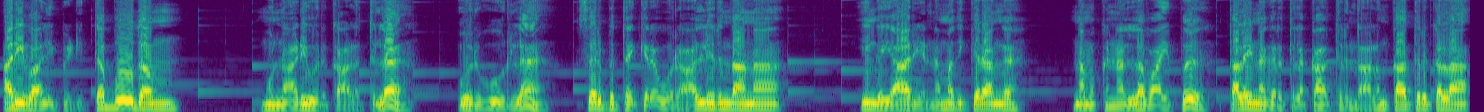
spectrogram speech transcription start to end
அறிவாளி பிடித்த பூதம். முன்னாடி ஒரு காலத்துல ஒரு ஊர்ல செருப்பு தைக்கிற ஒரு ஆள் இருந்தானா? இங்க யார் என்ன மதிக்கிறாங்க? நமக்கு நல்ல வாய்ப்பு தலைநகரத்துல காத்திருந்தாலும் காத்திருக்கலாம்.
